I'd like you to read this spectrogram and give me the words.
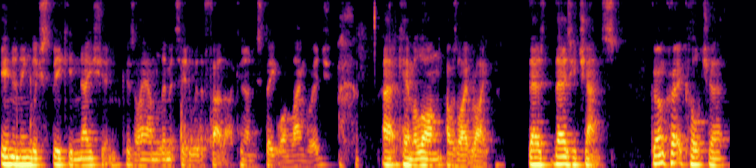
in an english speaking nation because i am limited with the fact that i can only speak one language uh, came along i was like right there's there's your chance go and create a culture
